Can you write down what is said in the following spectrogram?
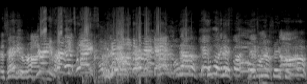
It's gonna get rotten. You already hurt me twice! You don't gonna hurt me again! No, okay, Come on, oh get Nick. it for- It's for your oh safety. Ow!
